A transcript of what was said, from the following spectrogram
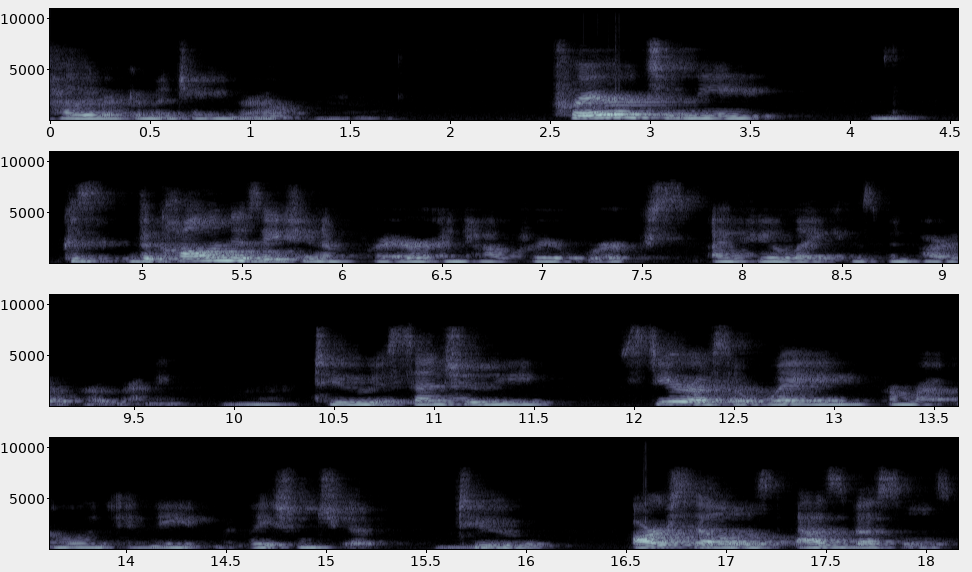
Highly recommend checking her out. Prayer to me, because the colonization of prayer and how prayer works, I feel like has been part of the programming Right. to essentially steer us away from our own innate relationship mm-hmm. to ourselves as vessels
